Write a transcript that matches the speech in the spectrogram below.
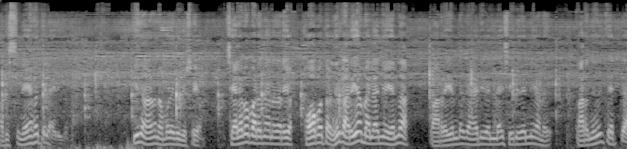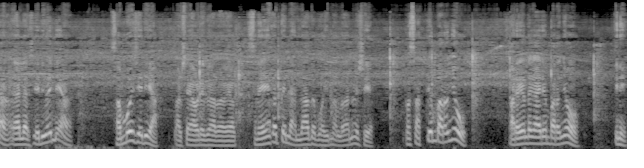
അത് സ്നേഹത്തിലായിരിക്കണം ഇതാണ് നമ്മുടെ ഒരു വിഷയം. ചിലവ് പറയുന്ന എന്നറിയോ കോപത്തോടെ. നിനക്ക് അറിയാൻ മേലാഞ്ഞോ എന്നാ പറയേണ്ട കാര്യമല്ല ശരി തന്നെയാണ്. പറഞ്ഞത് തെറ്റാണ്. അല്ല ശരി തന്നെയാണ്. സംഭവം ശരിയാ. പക്ഷെ അവിടെ സ്നേഹത്തിൽ സ്നേഹത്തിലല്ലാതെ പോയി എന്നുള്ളതാണ് വിഷയം. അപ്പൊ സത്യം പറഞ്ഞോ. പറയേണ്ട കാര്യം പറഞ്ഞോ. ഇനി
